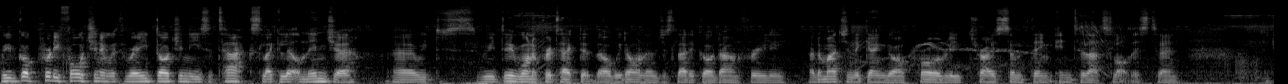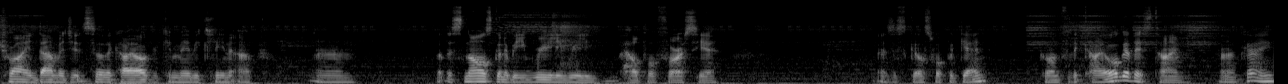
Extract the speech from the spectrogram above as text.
We've got pretty fortunate with Ray dodging these attacks like a little ninja. Uh, we just, we do want to protect it though. We don't want to just let it go down freely. I'd imagine the Gengar probably tries something into that slot this turn to try and damage it so the Kyogre can maybe clean it up. Um, but the Snarl's going to be really, really helpful for us here. There's a skill swap again. Going for the Kyogre this time. Okay.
